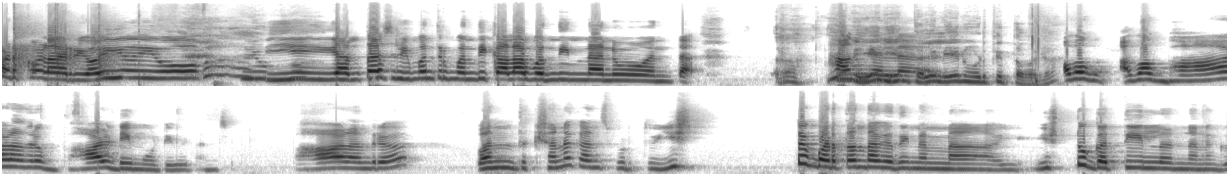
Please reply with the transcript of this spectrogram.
ಮಾಡ್ಕೊಳಾರ್ರಿ. ಅಯ್ಯಯ್ಯೋ ಅಂತ ಶ್ರೀಮಂತರ ಮಂದಿ ಕಾಲಾಗ ಬಂದಿನ್ ನಾನು ಅಂತ. ಅವಾಗ? ಅವಾಗ ಭಾಳ ಅಂದ್ರೆ ಭಾಳ ಡಿಮೋಟಿವೇಟ್ ಅನ್ಸುತ್ತೆ. ಭಾಳ ಅಂದ್ರ ಒಂದ್ ಕ್ಷಣಕ್ ಅನ್ಸ್ಬಿಡ್ತು. ಇಷ್ಟ ಬಡತನದಾಗದಿ ನನ್ನ ಇಷ್ಟು ಗತಿ ಇಲ್ಲ ನನಗ.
